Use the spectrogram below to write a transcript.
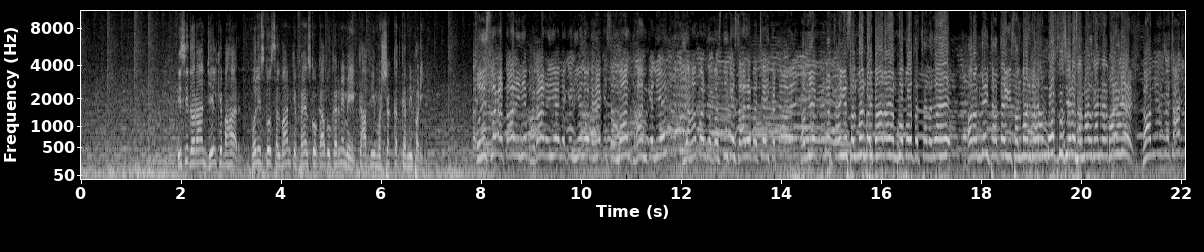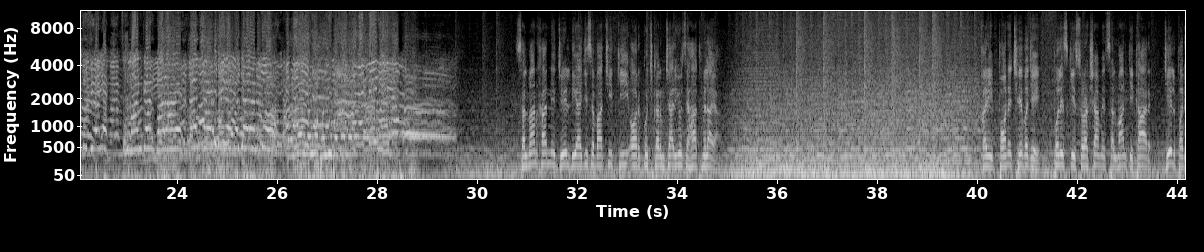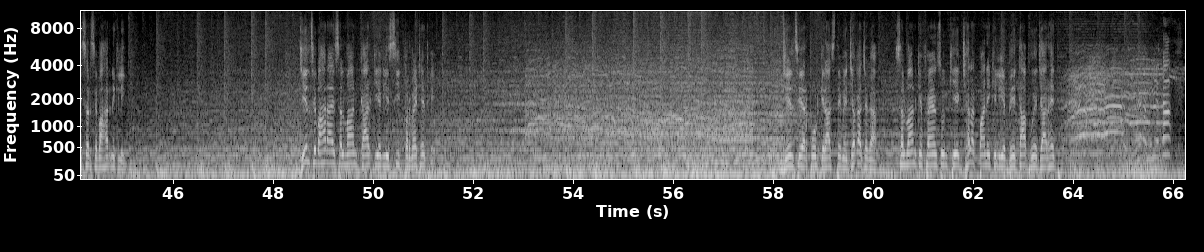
इसी दौरान जेल के बाहर पुलिस को सलमान के फैंस को काबू करने में काफ़ी मशक्कत करनी पड़ी। पुलिस लगातार इन्हें भगा रही है लेकिन ये लोग हैं कि सलमान खान के लिए यहाँ पर जो बस्ती के सारे बच्चे इकट्ठा हुए हम ये कहना चाहेंगे सलमान भाई बाहर आए हमको बहुत अच्छा लगा है और हम यही चाहते हैं कि सलमान खान हम बहुत खुशी है सलमान खान मेरे बाहर आए। हम सलमान खान बाहर आए। सलमान खान ने जेल डीआईजी से बातचीत की और कुछ कर्मचारियों से हाथ मिलाया। करीब पौने छह बजे पुलिस की सुरक्षा में सलमान की कार जेल परिसर से बाहर निकली। जेल से बाहर आए सलमान कार की अगली सीट पर बैठे थे। जेल से एयरपोर्ट के रास्ते में जगह जगह सलमान के फैंस उनकी एक झलक पाने के लिए बेताब हुए जा रहे थे।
